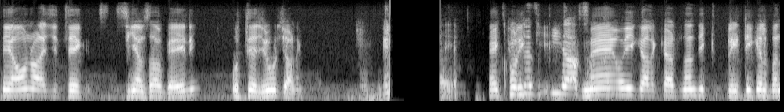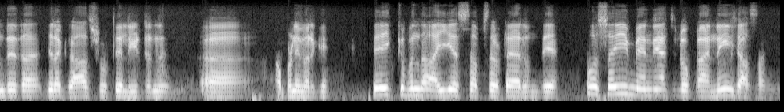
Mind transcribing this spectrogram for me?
ਤੇ ਆਉਣ ਵਾਲੇ ਜਿੱਥੇ ਸੀਐਮ ਸਾਹਿਬ ਗਏ ਨਹੀਂ, ਉੱਥੇ ਜ਼ਰੂਰ ਜਾਣਗੇ। ਐਕਚੁਅਲੀ ਮੈਂ ਉਹੀ ਗੱਲ ਕਰਦਾ ਕਿ ਇੱਕ ਪੋਲੀਟੀਕਲ ਬੰਦੇ ਦਾ ਜਿਹੜਾ ਗ੍ਰਾਸ ਰੂਟ ਤੇ ਲੀਡਰ ਨੇ ਆਪਣੇ ਵਰਗੇ ਤੇ ਇੱਕ ਬੰਦਾ ਆਈਐਸ ਅਫਸਰ ਰਿਟਾਇਰ ਹੁੰਦੇ ਆ ਉਹ ਸਹੀ ਮੈਨਿਆਂ ਚ ਲੋਕਾਂ ਨਹੀਂ ਜਾ ਸਕਦੇ।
